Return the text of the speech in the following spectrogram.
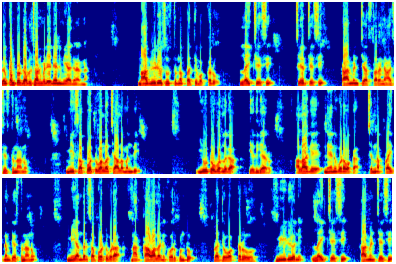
Welcome to double sound media నేను మీ ఆదినారాయణ. నా వీడియో చూస్తున్న ప్రతి ఒక్కరూ లైక్ చేసి షేర్ చేసి కామెంట్ చేస్తారని ఆశిస్తున్నాను. మీ సపోర్ట్ వల్ల చాలామంది యూట్యూబర్లుగా ఎదిగారు. అలాగే నేను కూడా ఒక చిన్న ప్రయత్నం చేస్తున్నాను. మీ అందరి సపోర్ట్ కూడా నాకు కావాలని కోరుకుంటూ ప్రతి ఒక్కరూ వీడియోని లైక్ చేసి కామెంట్ చేసి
